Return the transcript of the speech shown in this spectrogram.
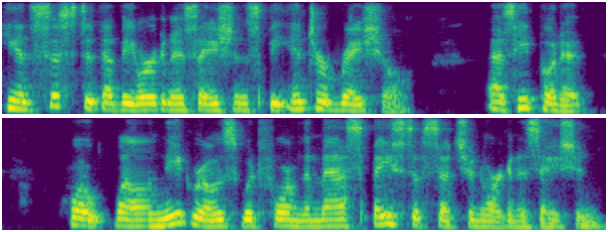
He insisted that the organizations be interracial. As he put it, quote, while Negroes would form the mass base of such an organization,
